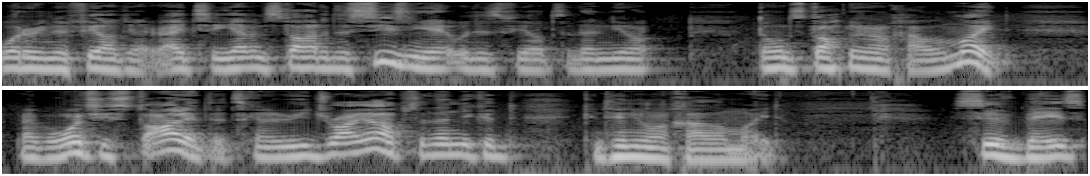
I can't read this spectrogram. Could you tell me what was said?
watering the field yet, right? So you haven't started the season yet with this field, so then you don't, don't start it on Chalam Right, but once you start it, it's going to be dry up, so then you could continue on Chalamoid. Siv Beis,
